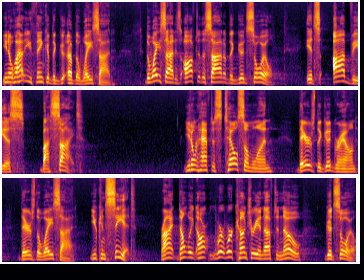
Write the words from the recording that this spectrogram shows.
You know, how do you think of the, of the wayside? The wayside is off to the side of the good soil. It's obvious by sight. You don't have to tell someone, there's the good ground, there's the wayside. You can see it, right? Don't we, aren't, we're, we're country enough to know good soil.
